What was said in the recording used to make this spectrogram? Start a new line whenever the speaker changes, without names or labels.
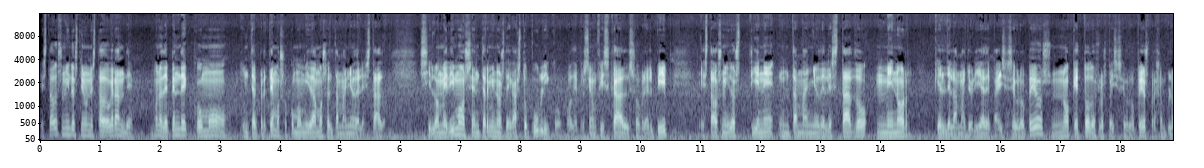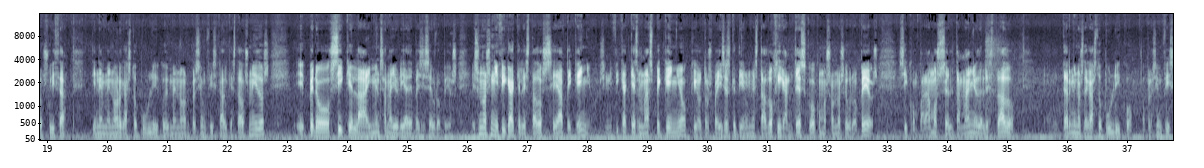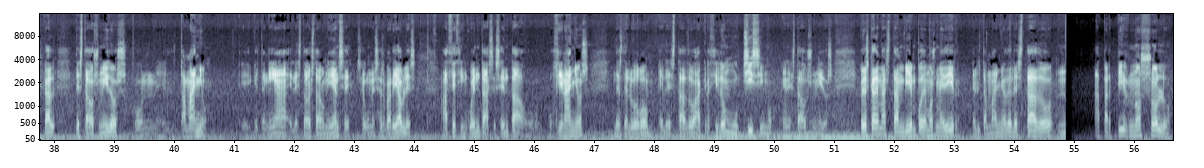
¿Estados Unidos tiene un Estado grande? Bueno, depende cómo interpretemos o cómo midamos el tamaño del Estado. Si lo medimos en términos de gasto público o de presión fiscal sobre el PIB, Estados Unidos tiene un tamaño del Estado menor que el de la mayoría de países europeos, no que todos los países europeos, por ejemplo Suiza tiene menor gasto público y menor presión fiscal que Estados Unidos, eh, pero sí que la inmensa mayoría de países europeos. Eso no significa que el Estado sea pequeño, significa que es más pequeño que otros países que tienen un Estado gigantesco como son los europeos. Si comparamos el tamaño del Estado en términos de gasto público o presión fiscal de Estados Unidos con el tamaño que tenía el Estado estadounidense, según esas variables, hace 50, 60 o, 100 años, desde luego el Estado ha crecido muchísimo en Estados Unidos. Pero es que además también podemos medir el tamaño del Estado a partir no solo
